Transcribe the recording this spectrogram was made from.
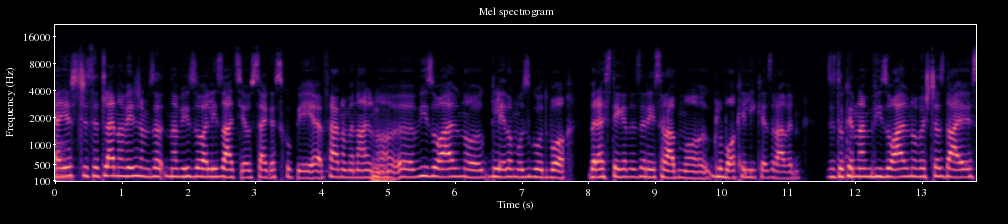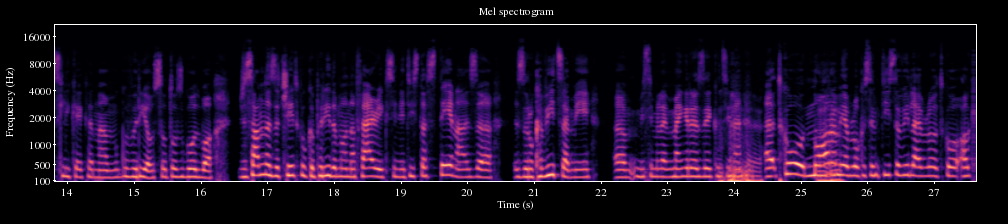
Ja, jaz, če se tle navežem za, na vizualizacijo vsega skupaj, je fenomenalno. Mm -hmm. vizualno gledamo zgodbo, brez tega, da zares rabimo globoke like zraven. Zato, ker nam vizualno vse čas dajo slike, ki nam govorijo vso to zgodbo. Že sam na začetku, ko pridemo na Ferrix in je tista stena z, z rokavicami. Um, mislim, le, meni gre zdaj kot si ne. Uh, tako noro mi je bilo, ko sem tisto videla, je bilo tako, ok,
